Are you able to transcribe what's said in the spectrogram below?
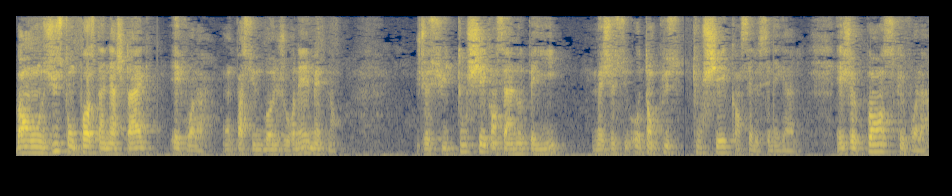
ben on, juste on poste un hashtag et voilà, on passe une bonne journée maintenant. Je suis touché quand c'est un autre pays, mais je suis autant plus touché quand c'est le Sénégal. Et je pense que voilà,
